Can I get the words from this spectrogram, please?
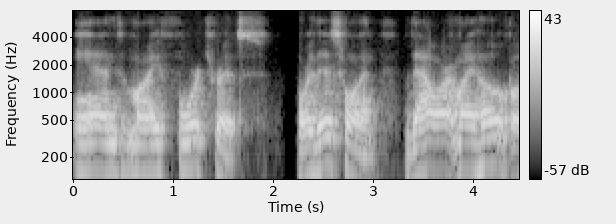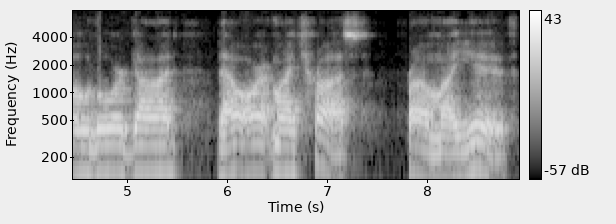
and my fortress. Or this one, Thou art my hope, O Lord God. Thou art my trust from my youth.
